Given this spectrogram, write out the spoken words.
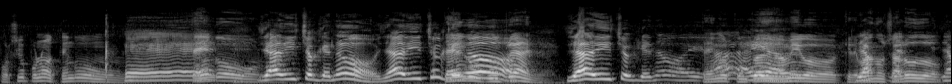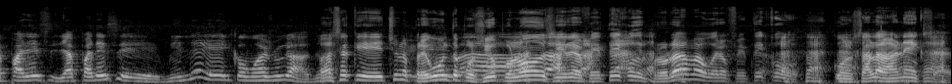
por sí o por no, tengo un... Eh, Tengo un- Ya ha dicho que no, ya ha dicho que Tengo no. un cumpleaños. Ya ha dicho que no. ahí- Tengo el ah, cumpleaños un amigo que le ya- mando un ya- saludo. Ya, parece, ya parece Milei como arrugado, ¿no? Pasa que he hecho una pregunta por sí o por no, si era festejo del programa o era festejo con salas anexas.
